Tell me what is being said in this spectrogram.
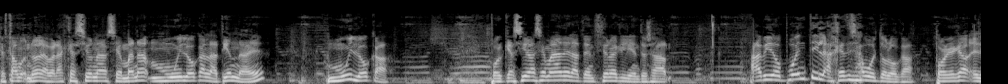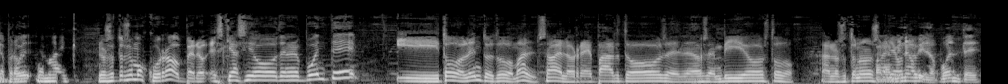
Estamos- no, la verdad es que ha sido una semana muy loca en la tienda, ¿eh? Muy loca. Porque ha sido la semana de la atención al cliente. O sea, ha habido puente y la gente se ha vuelto loca. Porque claro, el Mike. nosotros hemos currado, pero es que ha sido tener puente y todo lento y todo mal, ¿sabes? Los repartos, los envíos, todo. A nosotros no nos Para ha mí no llegado ha habido puente.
